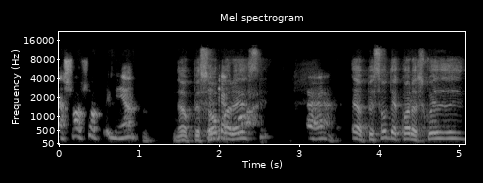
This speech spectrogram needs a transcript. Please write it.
É só sofrimento. Não, o pessoal parece. É. é, o pessoal decora as coisas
